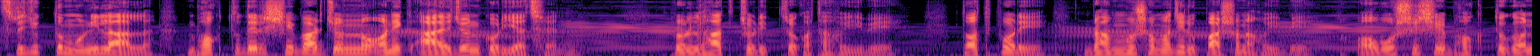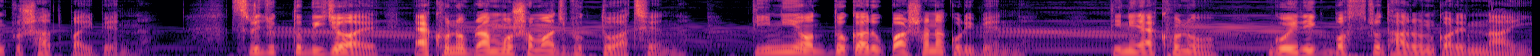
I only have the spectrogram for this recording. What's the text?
শ্রীযুক্ত মণিলাল ভক্তদের সেবার জন্য অনেক আয়োজন করিয়াছেন। প্রহ্লাদ চরিত্র কথা হইবে, তৎপরে ব্রাহ্ম সমাজের উপাসনা হইবে, অবশেষে ভক্তগণ প্রসাদ পাইবেন। শ্রীযুক্ত বিজয় এখনও ব্রাহ্ম সমাজভুক্ত আছেন। তিনি অদ্যকার উপাসনা করিবেন। তিনি এখনও গৈরিক বস্ত্র ধারণ করেন নাই।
